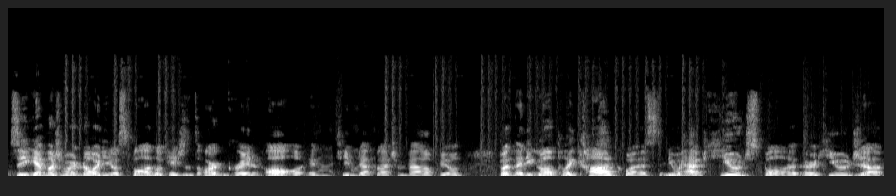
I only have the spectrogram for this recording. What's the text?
So you get much more annoyed. You know, spawn locations aren't great at all in Team Deathmatch and Battlefield. But then you go and play Conquest, and you have huge spawn, or huge, uh,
